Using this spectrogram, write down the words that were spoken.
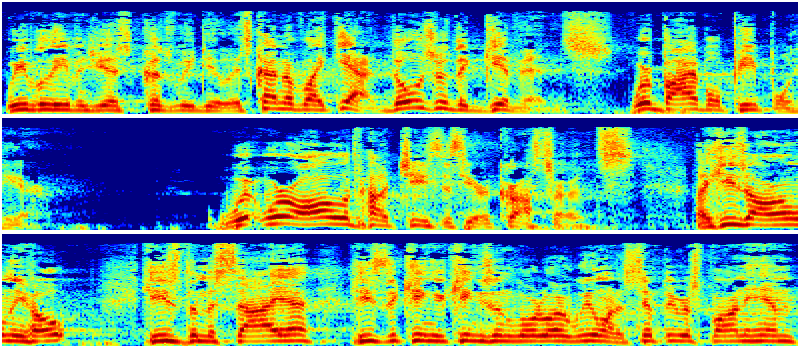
We believe in Jesus because we do. It's kind of like, yeah, those are the givens. We're Bible people here. We're, we're all about Jesus here at Crossroads. Like he's our only hope. He's the Messiah. He's the King of Kings and Lord of Lords. We want to simply respond to him.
